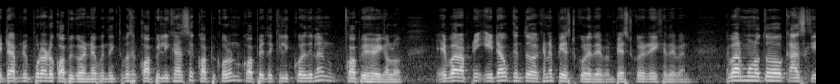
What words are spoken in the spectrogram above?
এটা আপনি পুরোটা কপি করে নেবেন। দেখতে পাচ্ছেন কপি লেখা আছে কপি করুন কপিতে ক্লিক করে দিলেন কপি হয়ে গেল। এবার আপনি এটাও কিন্তু এখানে পেস্ট করে দেবেন পেস্ট করে রেখে দেবেন। এবার মূলত কাজ কি?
